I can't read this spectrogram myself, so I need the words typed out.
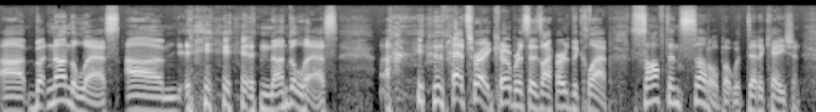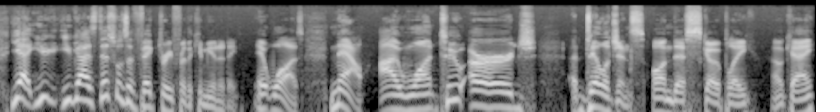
uh, but nonetheless, um, nonetheless, that's right. Cobra says, "I heard the clap, soft and subtle, but with dedication." Yeah, you you guys, this was a victory for the community. It was. Now, I want to urge diligence on this, Scopely. Okay,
